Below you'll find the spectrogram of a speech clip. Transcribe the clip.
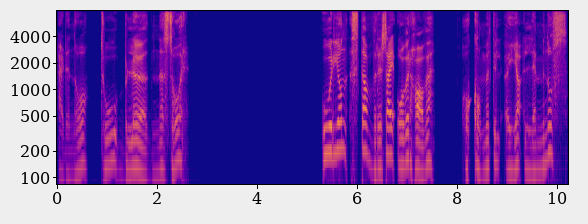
er det nå to blødende sår. Orion stavrer seg over havet og kommer til øya Lemnos,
